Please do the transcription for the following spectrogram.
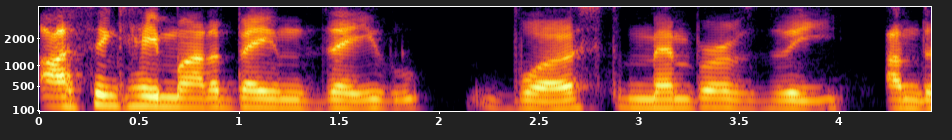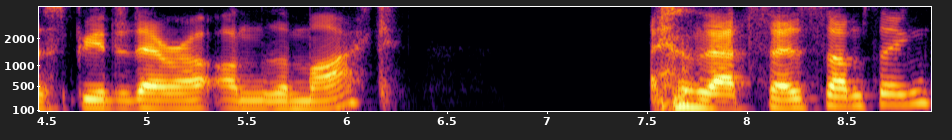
I, think he might have been the worst member of the Undisputed Era on the mic. And that says something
